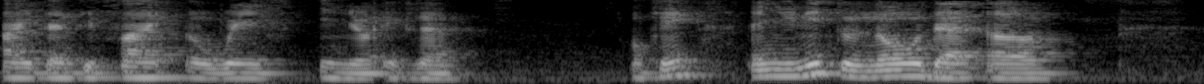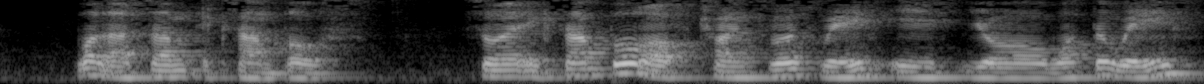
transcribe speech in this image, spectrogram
identify a wave in your exam. Okay, and you need to know that uh, what are some examples. So an example of transverse wave is your water wave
